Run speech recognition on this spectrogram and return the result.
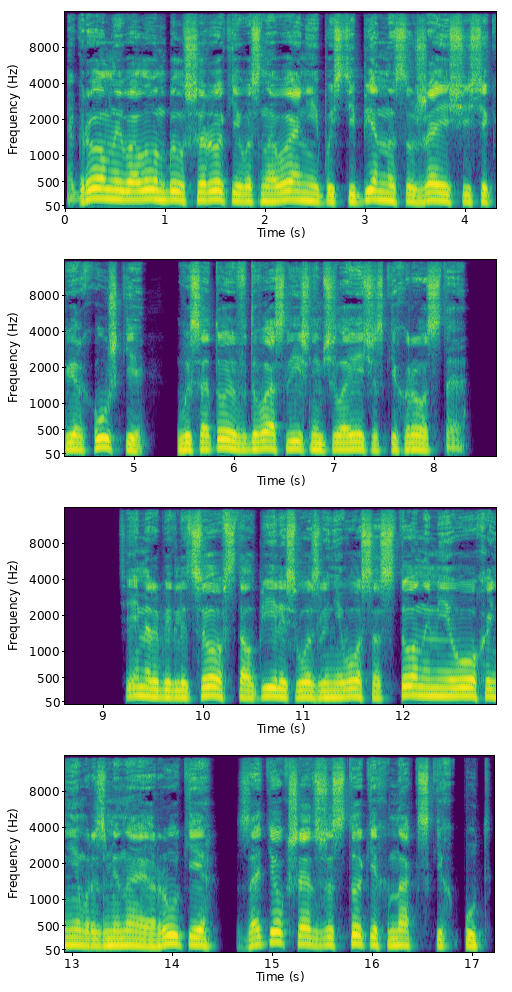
Огромный валун был широкий в основании, постепенно сужающийся к верхушке, высотой в два с лишним человеческих роста. Семеро беглецов столпились возле него со стонами и оханьем, разминая руки, затекшие от жестоких накских пут.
